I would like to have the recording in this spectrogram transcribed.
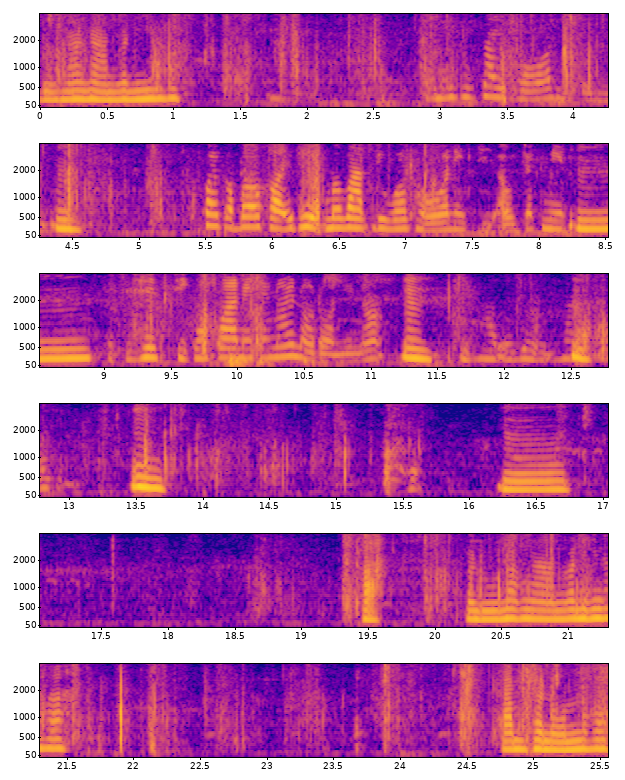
ดูหน้างานวันนี้นะคะ อันนี้สิใส่หอนี่ตัวนี้อืม ค่อยก็บอกเขาไอ้เพจมาวัดดูว่าหอนี่สิเอาจักเม็ดอืม ก็สิให้จิกกว้างๆในจังน้อยหน่อดอนนี่เนาะอืม สิหาเอาเบิ่งหาเอาอืม อืม ค่ะ มาดูหน้างานวันนี้นะคะ ทำถนนนะคะ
